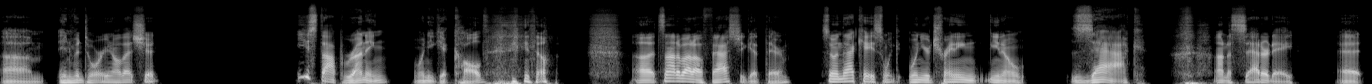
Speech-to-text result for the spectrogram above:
um, inventory and all that shit, you stop running when you get called, you know? Uh, it's not about how fast you get there. So in that case, when, when you're training, you know, Zach on a Saturday at,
